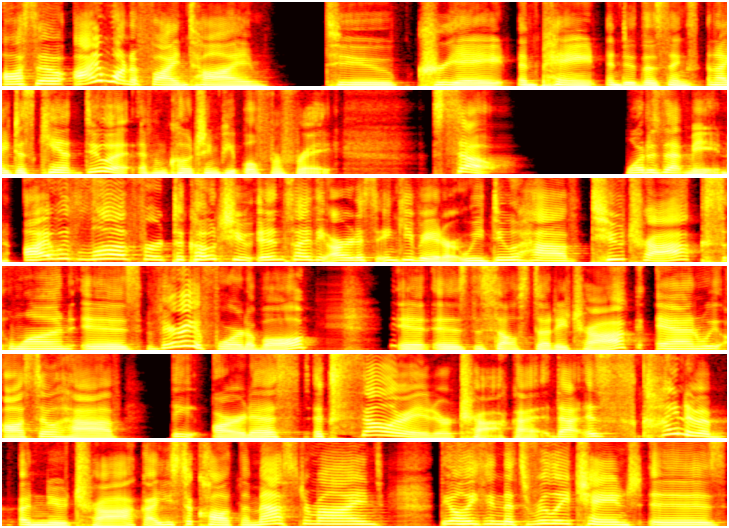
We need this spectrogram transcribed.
Also, I want to find time to create and paint and do those things. And I just can't do it if I'm coaching people for free. So, what does that mean? I would love for to coach you inside the artist incubator. We do have two tracks. One is very affordable. It is the self-study track, and we also have the artist accelerator track. I, that is kind of a, a new track. I used to call it the mastermind. The only thing that's really changed is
